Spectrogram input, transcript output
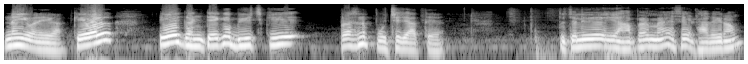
नहीं बनेगा। केवल एक घंटे के बीच के प्रश्न पूछे जाते हैं। तो चलिए यहाँ पर मैं इसे उठा दे रहा हूँ।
